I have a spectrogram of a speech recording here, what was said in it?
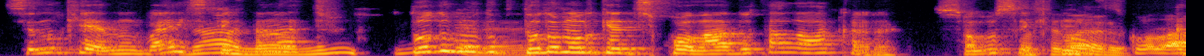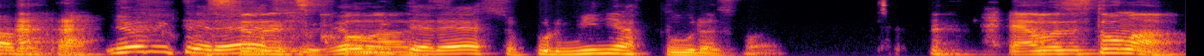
Você não quer, não vai, Ah, tem que não, na- nem, nem Todo mundo, todo mundo que é descolado tá lá, cara. Só você que Você não é Mano. descolado, então. Eu me não é interesso, eu me interesso por miniaturas, mano. Elas estão lá.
